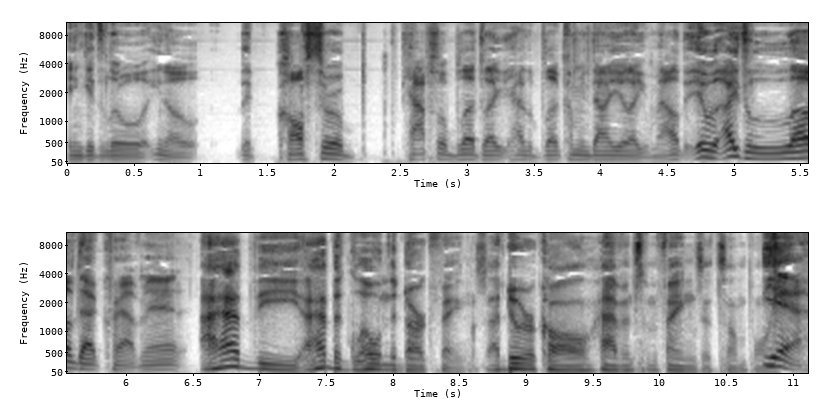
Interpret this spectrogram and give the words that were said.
and get the little you know the cough syrup capsule blood, like have the blood coming down your like mouth. It was, I used to love that crap, man. I had the I had the glow in the dark fangs. I do recall having some fangs at some point. Yeah,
